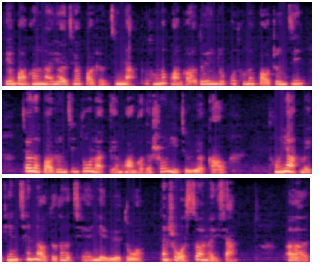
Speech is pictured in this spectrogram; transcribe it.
点广告呢要交保证金的，不同的广告对应着不同的保证金，交的保证金多了，点广告的收益就越高。同样，每天签到得到的钱也越多。但是我算了一下。呃，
